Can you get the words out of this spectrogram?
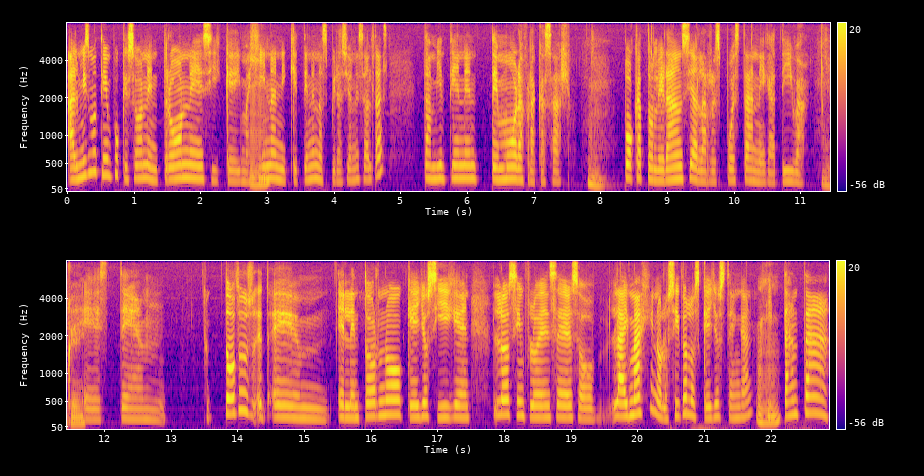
Al mismo tiempo que son entrones y que imaginan y que tienen aspiraciones altas, también tienen temor a fracasar, Ujú. poca tolerancia a la respuesta negativa. Este, mm, todos eh, em, el entorno que ellos siguen, los influencers o la imagen o los ídolos que ellos tengan y tanta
